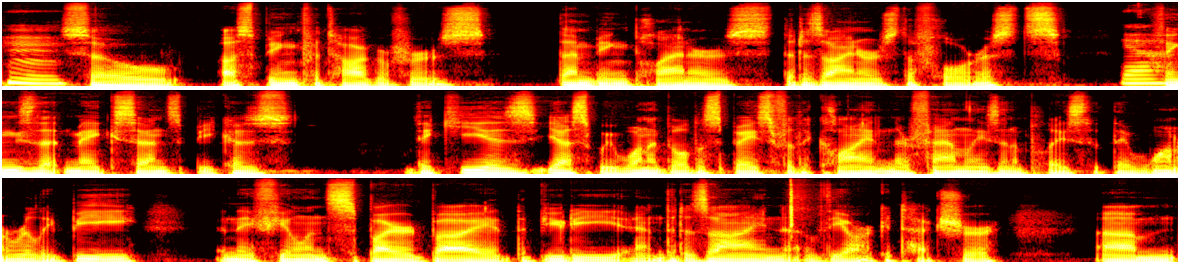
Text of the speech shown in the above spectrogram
Hmm. So us being photographers, them being planners, the designers, the florists, Yeah. things that make sense because the key is yes, we want to build a space for the client and their families in a place that they want to really be and they feel inspired by the beauty and the design of the architecture. Um,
